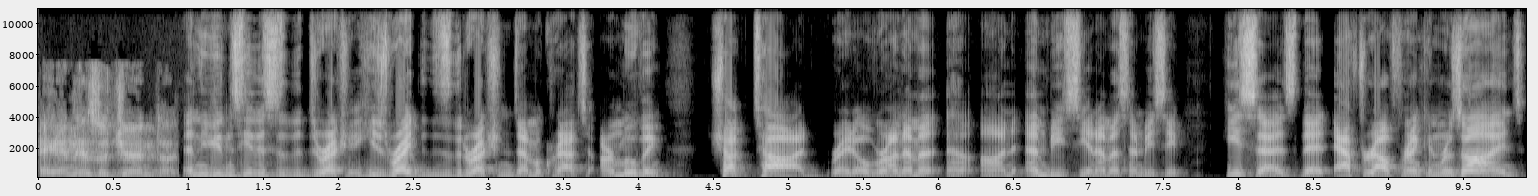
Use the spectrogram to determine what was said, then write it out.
and his agenda. And you can see this is the direction, he's right, this is the direction Democrats are moving. Chuck Todd, right, over on, M- uh, on NBC and MSNBC, he says that after Al Franken resigns,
